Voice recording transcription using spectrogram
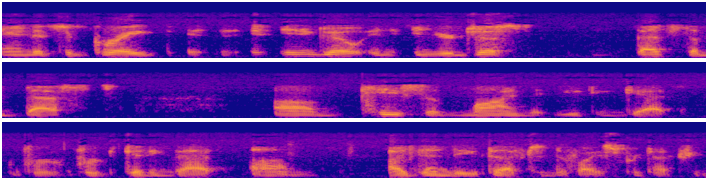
and it's a great you go and, and you're just that's the best um, peace of mind that you can get for, for getting that um, identity theft and device protection.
